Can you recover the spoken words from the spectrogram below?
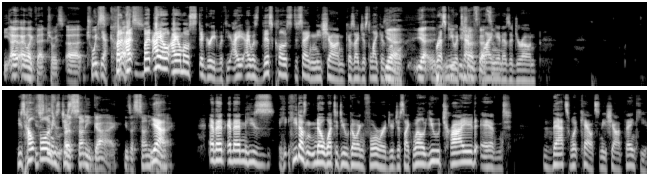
He, I, I like that choice. Uh, choice Yeah, cuts. but I but I I almost agreed with you. I, I was this close to saying Nishan because I just like his yeah, little yeah. rescue Ni- attempt flying some- in as a drone. He's He's helpful and he's just he's a sunny guy. He's a sunny Yeah. guy. And then and then he's he, he doesn't know what to do going forward. You're just like, well, you tried, and that's what counts, Nishan. Thank you.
